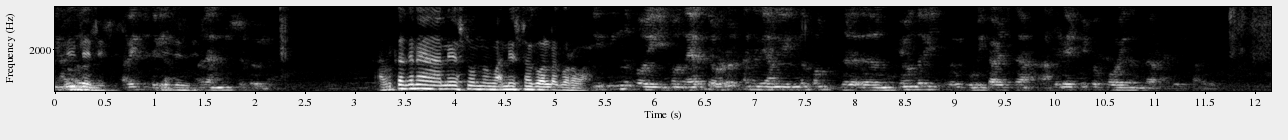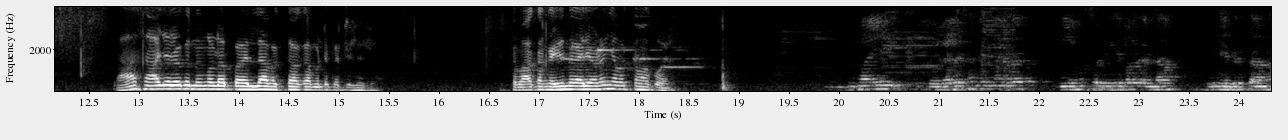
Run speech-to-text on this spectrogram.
ഇല്ല, ഇല്ല, ഇല്ല. അറിയിച്ചിട്ടില്ല ഇല്ല, ഇല്ല. അവർ അന്വേഷിച്ചിട്ടില്ല അവർക്കങ്ങനെ അന്വേഷണമൊന്നും അന്വേഷണമൊക്കെ വളരെ കുറവാണ്. നേരത്തെ ഉള്ള ഒരു സംഗതിയാണെങ്കിൽ ഇന്നിപ്പം മുഖ്യമന്ത്രി ഒരു കൂടിക്കാഴ്ച അതിലേക്കൊക്കെ പോയത് എന്താണ് ആ സാഹചര്യമൊക്കെ നിങ്ങളുടെ ഇപ്പോൾ എല്ലാം വ്യക്തമാക്കാൻ വേണ്ടി പറ്റില്ലല്ലോ. വ്യക്തമാക്കാൻ കഴിയുന്ന കാര്യമാണെങ്കിൽ ഞാൻ വ്യക്തമാക്കുമായിരുന്നു എതിർത്താണ്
